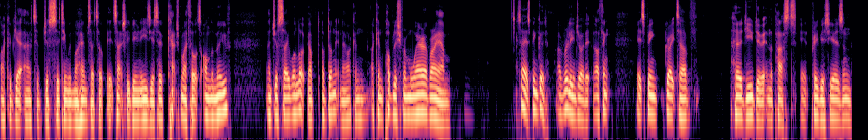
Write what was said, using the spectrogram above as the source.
i could get out of just sitting with my home setup it's actually been easier to catch my thoughts on the move and just say, well, look, I've I've done it now. I can I can publish from wherever I am. Hmm. So it's been good. I've really enjoyed it. I think it's been great to have heard you do it in the past, in previous years, and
